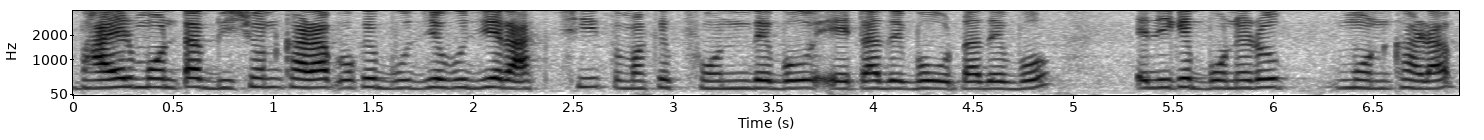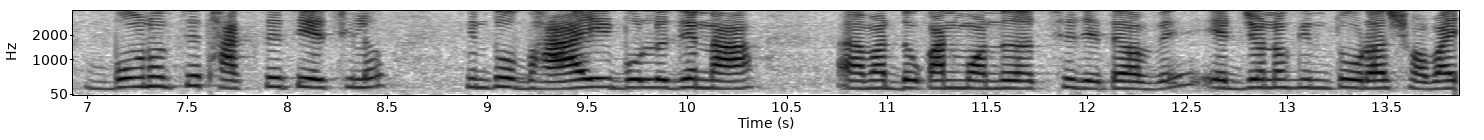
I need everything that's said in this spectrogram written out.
ভাইয়ের মনটা ভীষণ খারাপ। ওকে বুঝিয়ে বুঝিয়ে রাখছি, তোমাকে ফোন দেব, এটা দেব, ওটা দেব। এদিকে বোনেরও মন খারাপ। বোন হচ্ছে থাকতে চেয়েছিল। কিন্তু ভাই বলল যে না আমার দোকান বন্ধ যাচ্ছে, যেতে হবে। এর জন্য কিন্তু ওরা সবাই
